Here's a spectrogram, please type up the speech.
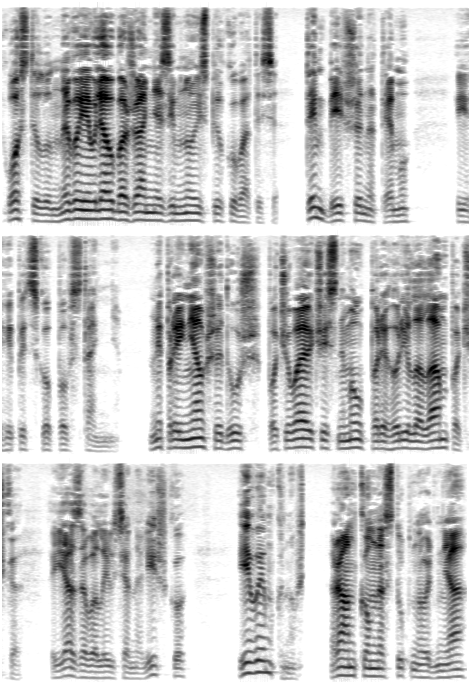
хостелу не виявляв бажання зі мною спілкуватися, тим більше на тему єгипетського повстання. Не прийнявши душ, почуваючись, немов перегоріла лампочка, я завалився на ліжко і вимкнувся. Ранком наступного дня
